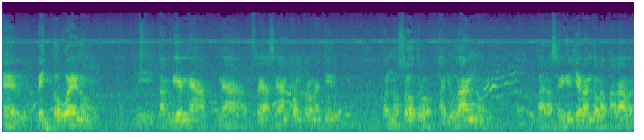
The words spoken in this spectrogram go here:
el visto bueno y también me ha, me ha- o sea, se han comprometido con nosotros ayudarnos para seguir llevando la palabra.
